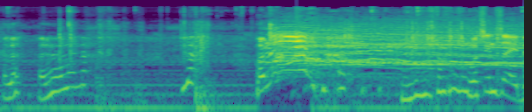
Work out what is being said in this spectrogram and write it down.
hala, hala, hala, hala, hala. What's inside?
